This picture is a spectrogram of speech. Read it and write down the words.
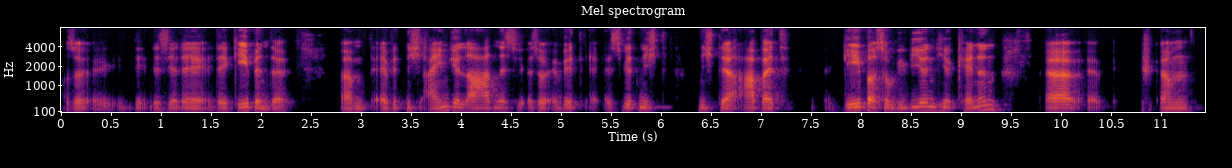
Also äh, das ist ja der, der Gebende. Ähm, er wird nicht eingeladen, es, also er wird, es wird nicht, nicht der Arbeitgeber, so wie wir ihn hier kennen, äh, äh, ähm,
